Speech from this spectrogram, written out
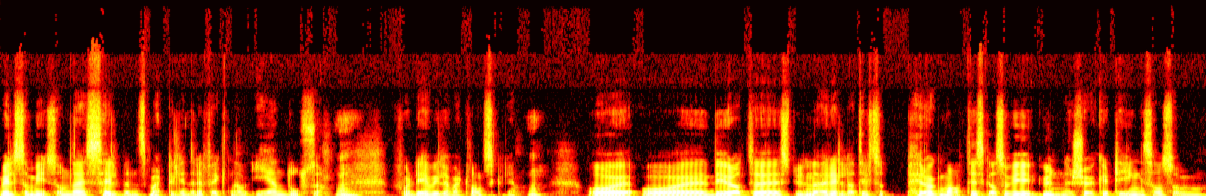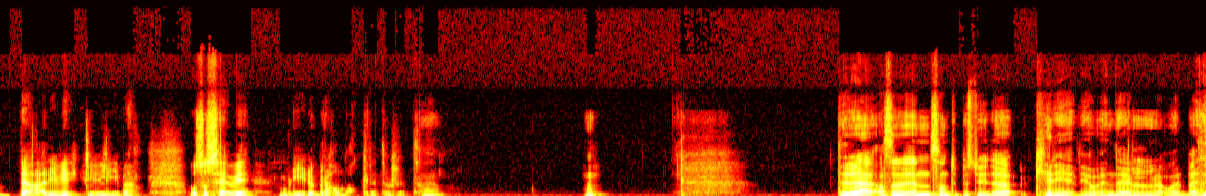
vel så mye som det er selve den smertelindrende effekten av én dose. Mm. For det ville vært vanskelig. Mm. Og, og, det gjør at eh, studien er relativt pragmatisk. Altså vi undersøker ting sånn som det er i virkelig livet. Og så ser vi blir det bra nok, rett og slett. Ja. Hm. Dere, altså En sånn type studie krever jo en del arbeid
